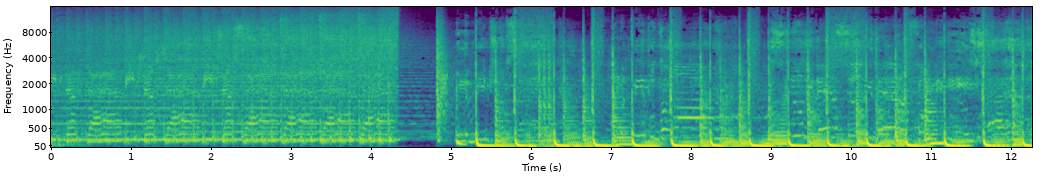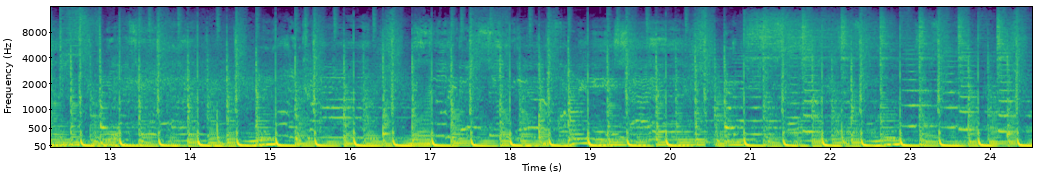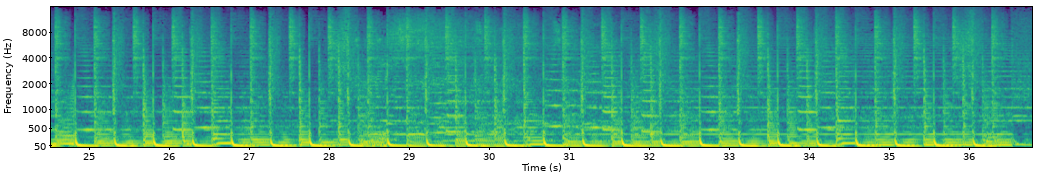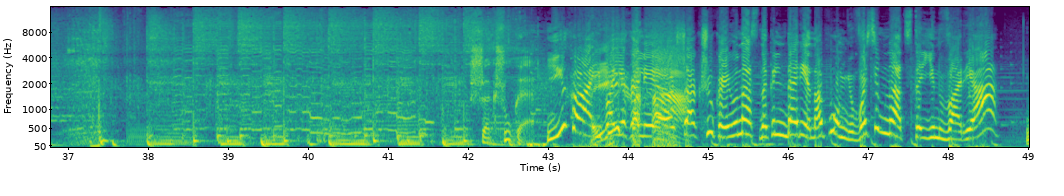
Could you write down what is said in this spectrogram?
Иха! И поехали шакшука. И у нас на календаре, напомню, 18 января.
